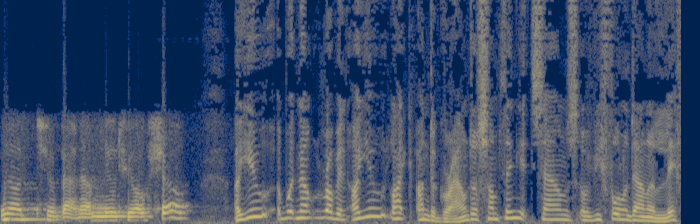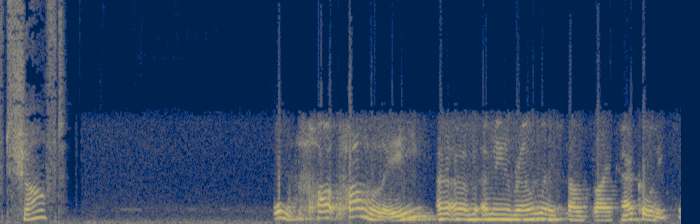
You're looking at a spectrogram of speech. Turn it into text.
Not too bad. I'm new to your show. Are you well, no, Robin? Are you like underground or something? It sounds. Or have you fallen down a lift shaft? Oh, pro- probably. Uh, I mean, Roman sounds like echoing.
